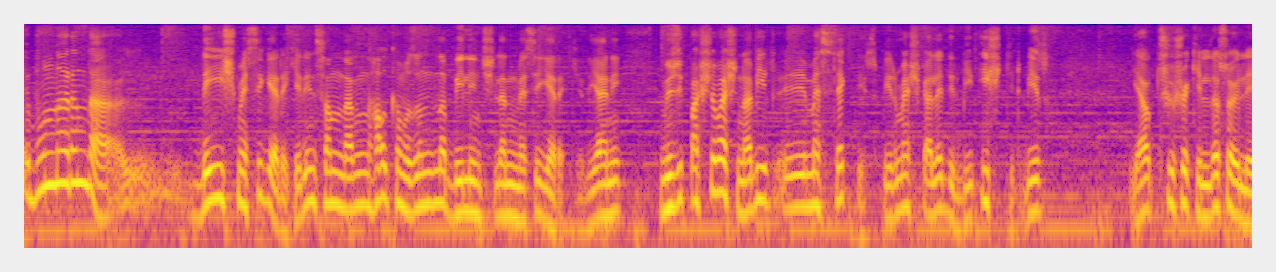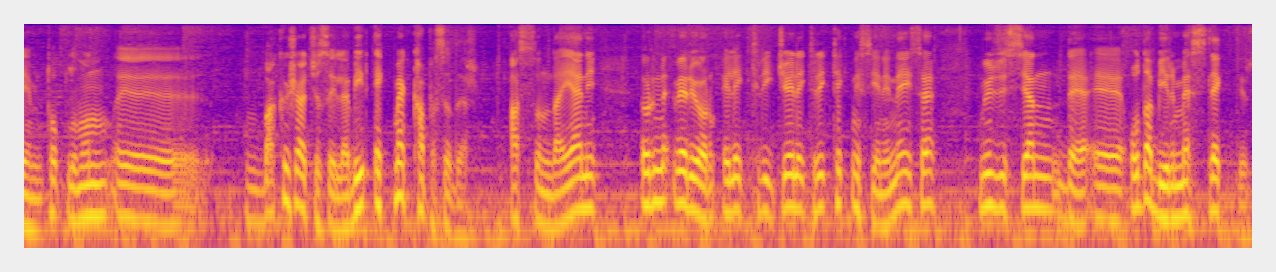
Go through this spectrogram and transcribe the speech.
E, bunların da değişmesi gerekir. İnsanların, halkımızın da bilinçlenmesi gerekir. Yani müzik başlı başına bir e, meslektir, bir meşgaledir, bir iştir, bir ya şu şekilde söyleyeyim toplumun e, bakış açısıyla bir ekmek kapısıdır aslında. Yani örnek veriyorum elektrikçi, elektrik teknisyeni neyse müzisyen de e, o da bir meslektir.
